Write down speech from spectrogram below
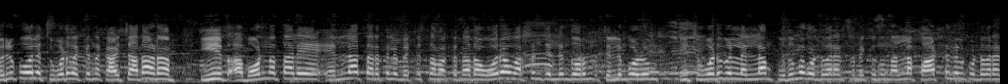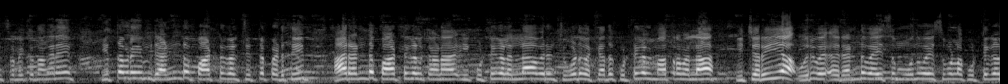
ഒരുപോലെ ചുവട് വെക്കുന്ന കാഴ്ച. അതാണ് ഈ ബോൺനത്താലെ എല്ലാ തരത്തിലും വ്യത്യസ്തമാക്കുന്നത്. ഓരോ വർഷം ചെല്ലും തോറും ചെല്ലുമ്പോഴും ഈ ചുവടുകളിലെല്ലാം പുതുമ കൊണ്ടുവരാൻ ശ്രമിക്കുന്നു നല്ല പാട്ടുകൾ കൊണ്ടുവരാൻ ശ്രമിക്കുന്നു. അങ്ങനെ ഇത്തവണയും രണ്ട് പാട്ടുകൾ ചിട്ടപ്പെടുത്തി. ആ രണ്ട് പാട്ടുകൾക്കാണ് ഈ കുട്ടികൾ എല്ലാവരും ചുവട് വെക്കുക. അത് കുട്ടികൾ മാത്രമല്ല ഈ ചെറിയ ഒരു രണ്ട് വയസ്സും മൂന്ന് വയസ്സുമുള്ള കുട്ടികൾ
